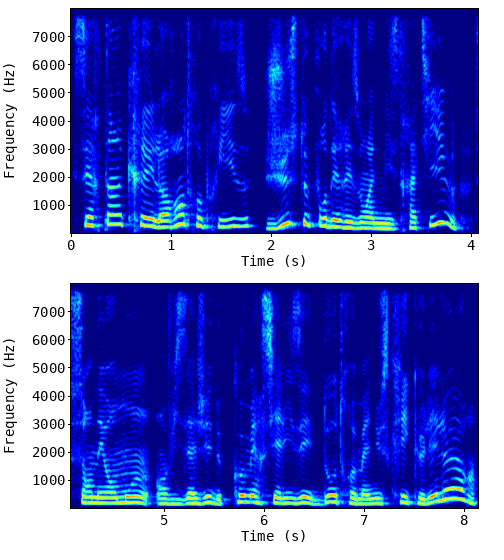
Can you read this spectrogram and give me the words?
Certains créent leur entreprise juste pour des raisons administratives, sans néanmoins envisager de commercialiser d'autres manuscrits que les leurs,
